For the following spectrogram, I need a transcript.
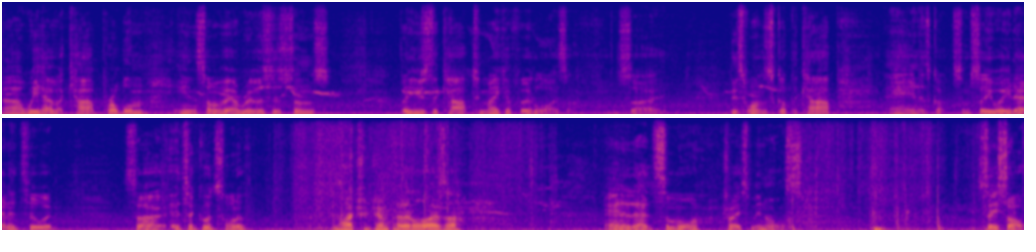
Uh, we have a carp problem in some of our river systems. They use the carp to make a fertilizer. So this one's got the carp and it's got some seaweed added to it. So it's a good sort of nitrogen fertilizer and it adds some more trace minerals. Seasol.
